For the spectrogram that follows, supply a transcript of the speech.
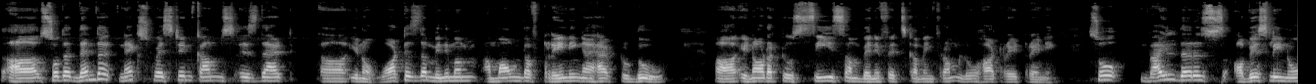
So that then the next question comes is that, uh, you know, what is the minimum amount of training I have to do uh, in order to see some benefits coming from low heart rate training? So while there is obviously no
